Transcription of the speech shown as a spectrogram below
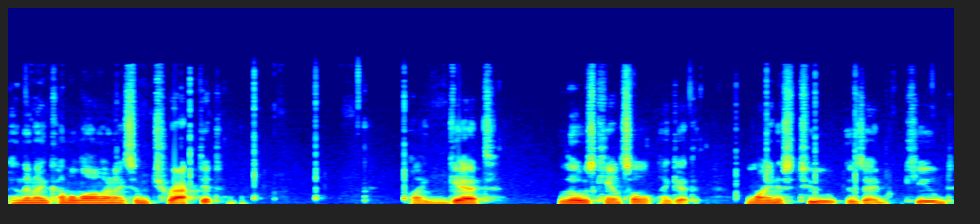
And then I come along and I subtract it. I get, those cancel, I get minus 2z cubed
